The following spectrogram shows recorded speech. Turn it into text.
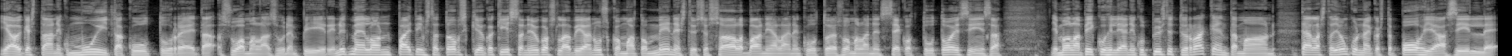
ja oikeastaan niin kuin muita kulttuureita suomalaisuuden piiriin. Nyt meillä on Paitim Statovski, jonka kissan Jugoslavia on uskomaton menestys, jossa albanialainen kulttuuri ja suomalainen sekoittuu toisiinsa. Ja me ollaan pikkuhiljaa niin kuin pystytty rakentamaan tällaista jonkunnäköistä pohjaa sille,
